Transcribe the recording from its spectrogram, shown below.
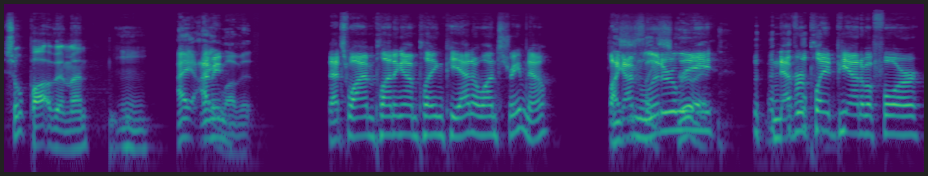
it's all part of it, man. Mhm. I, I, I mean, love it. That's why I'm planning on playing piano on stream now. Like He's I'm like, literally never played piano before.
